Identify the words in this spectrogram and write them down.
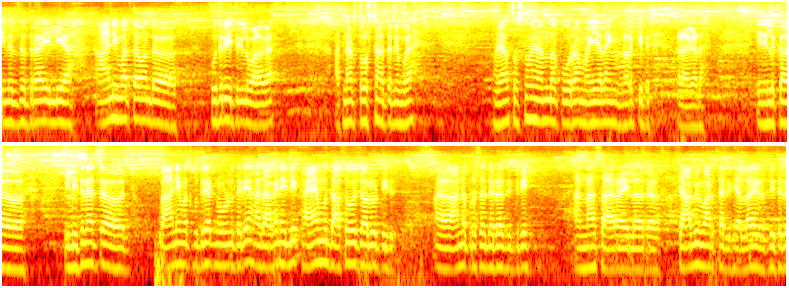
ಏನಿಲ್ತದ್ರ ಇಲ್ಲಿ ಆನೆ ಮತ್ತು ಒಂದು ಕುದುರೆ ಐತ್ರಿ ಇಲ್ಲಿ ಒಳಗೆ. ಅದನ್ನ ತೋರಿಸ್ತಾನತ್ರಿ ನಿಮ್ಗೆ. ಮಳೆ ತೋರಿಸ್ಕೊಂಡು ನನ್ನ ಪೂರ ಮೈಯೆಲ್ಲ ಹಿಂಗೆ ನಡ್ಕಿದ್ರಿ ಕೆಳಗಡೆ. ಕ ಇಲ್ಲಿ ಇದನ್ನ ಆನೆ ಮತ್ತು ಕುದುರೆ ಅಟ್ ನೋಡ್ತಾರೆ ಅದಾಗನೇ ಇಲ್ಲಿ ಖಾಯಂ ದಾಸೋಹ ಚಾಲು ಇರ್ತಿದ್ರಿ ಅನ್ನ ಪ್ರಸಾದ ಇರತೈತ್ರಿ. ಅನ್ನ, ಸಾರ ಇಲ್ಲಾದ್ರೆ ಚಾ ಭೀ ಮಾಡ್ತಾರೆ ರೀ ಎಲ್ಲ ಇರ್ತಿದ್ರು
